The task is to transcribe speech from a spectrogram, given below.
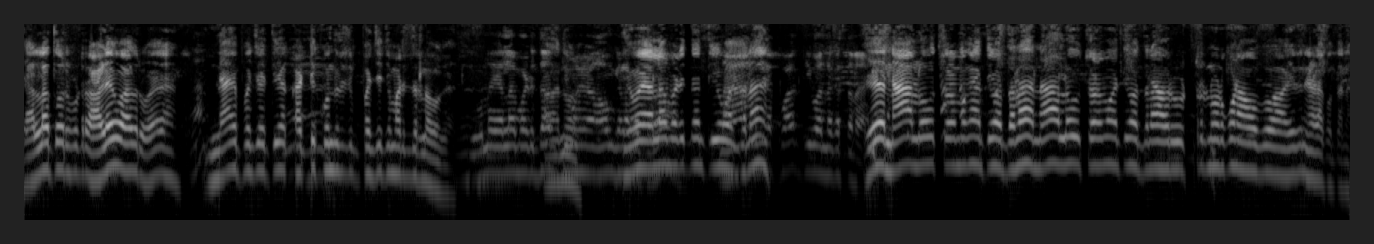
ಎಲ್ಲ ತೋರಿಸ್ಬಿಟ್ರೆ. ಹಳೇವು ಆದ್ರು. ನ್ಯಾಯ ಪಂಚಾಯತಿ ಕಟ್ಟಿ ಕುಂದ್ರ ಪಂಚಾಯತಿ ಮಾಡಿದ್ರಲ್ಲ ಅವಾಗ. ಇವನ ಎಲ್ಲ ಮಾಡಿದ ಇವ ಎಲ್ಲ ಮಾಡಿದ್ನಂತ ಇವ ಅಂತಾನ? ಏ ನಾ ಲವ್ ಚೊಳಮಗ ಅಂತೀವ ಅಂತಾನ? ನಾ ಲವ್ ಚೊಳಮಗ ಅಂತೀವ ಅಂತಾನ? ಅವ್ರು ಇಟ್ರು ನೋಡ್ಕೊಂಡು ಅವ ಇದನ್ನ ಹೇಳಕಂತಾನ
